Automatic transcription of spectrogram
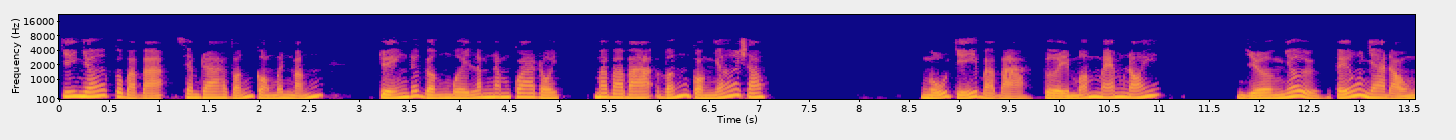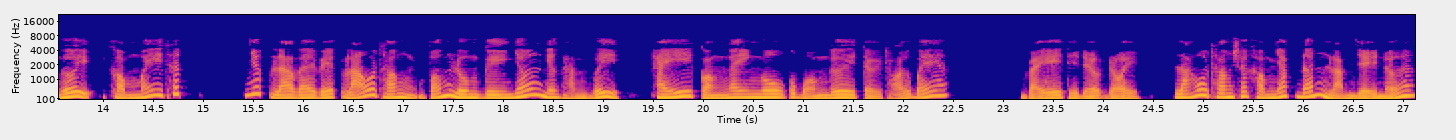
Chí nhớ của bà bà xem ra vẫn còn minh mẫn. Chuyện đã gần 15 năm qua rồi, mà bà bà vẫn còn nhớ sao? Ngũ chỉ bà bà cười mớm mém nói, Dường như tiểu nhà đầu ngươi không mấy thích, Nhất là về việc lão thần vẫn luôn ghi nhớ những hành vi Hay còn ngây ngô của bọn ngươi từ thở bé Vậy thì được rồi, Lão thân sẽ không nhắc đến làm gì nữa,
